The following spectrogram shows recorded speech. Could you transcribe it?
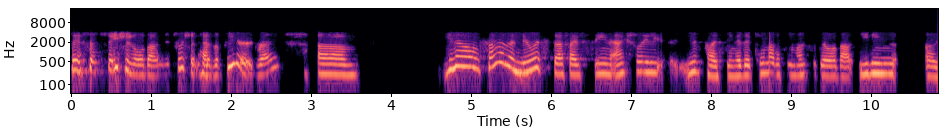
sensational about nutrition has appeared right um, you know some of the newest stuff i've seen actually you've probably seen it it came out a few months ago about eating a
